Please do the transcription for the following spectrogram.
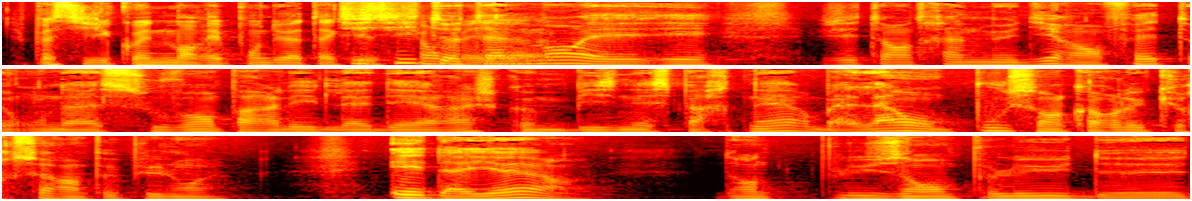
je sais pas si j'ai complètement répondu à ta Si, question. si, mais, euh, totalement. Et, et j'étais en train de me dire, en fait, on a souvent parlé de la DRH comme business partner. Bah, là, on pousse encore le curseur un peu plus loin. Et d'ailleurs, dans de plus en plus de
